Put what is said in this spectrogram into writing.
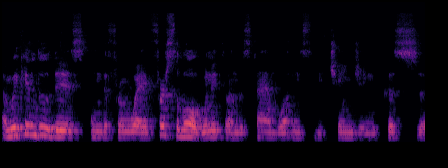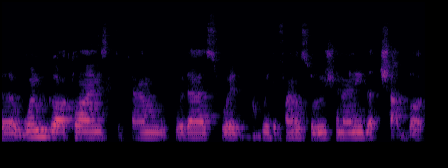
And we can do this in different ways. First of all, we need to understand what needs to be changing because uh, when we got clients to come with us with, with the final solution, I need a chatbot.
